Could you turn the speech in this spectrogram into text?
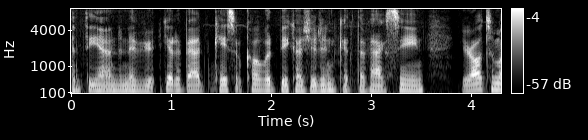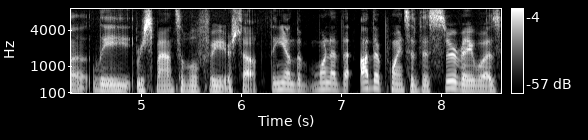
at the end. And if you get a bad case of COVID because you didn't get the vaccine, you're ultimately responsible for yourself. You know, the, one of the other points of this survey was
